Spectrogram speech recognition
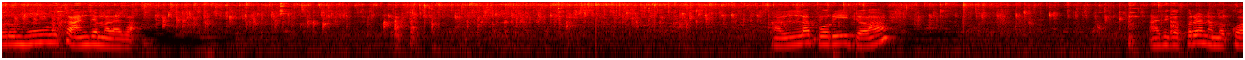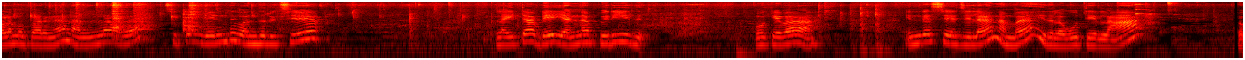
ஒரு மூணு காஞ்ச மிளகாய் நல்லா பொரியட்டும் அதுக்கப்புறம் நம்ம குழம்பு பாருங்கள் நல்லா அதை சிக்கன் வெந்து வந்துருச்சு. லைட்டாக அப்படியே எண்ணெய் பிரியுது. ஓகேவா இந்த ஸ்டேஜில் நம்ம இதில் ஊற்றிடலாம் இப்போ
